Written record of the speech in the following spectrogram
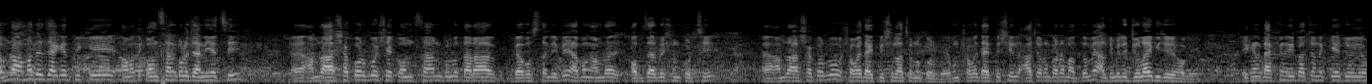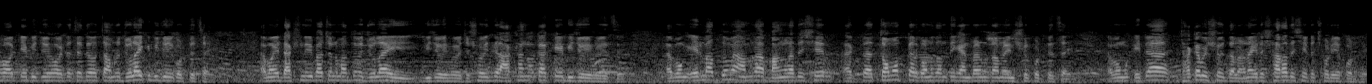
আমরা আমাদের জায়গা থেকে আমাদের কনসার্নগুলো জানিয়েছি। আমরা আশা করব সে কনসার্নগুলো তারা ব্যবস্থা নেবে এবং আমরা অবজারভেশন করছি। আমরা আশা করব সবাই দায়িত্বশীল আচরণ করবে এবং সবাই দায়িত্বশীল আচরণ করার মাধ্যমে আলটিমেটলি জুলাই বিজয়ী হবে। এখানে ডাকসু নির্বাচনে কে জয়ী হওয়া, কে বিজয়ী হওয়া, এটা চাইতে হচ্ছে আমরা জুলাইকে বিজয়ী করতে চাই। এবং এই ডাকসু নির্বাচনের মাধ্যমে জুলাই বিজয়ী হয়েছে। শহীদদের আকাঙ্ক্ষাকে বিজয়ী হয়েছে। এবং এর মাধ্যমে আমরা বাংলাদেশের একটা চমৎকার গণতান্ত্রিক এনভায়রনমেন্ট আমরা ইনশিওর করতে চাই। এবং এটা ঢাকা বিশ্ববিদ্যালয় না, এটা সারা দেশে এটা ছড়িয়ে পড়বে।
